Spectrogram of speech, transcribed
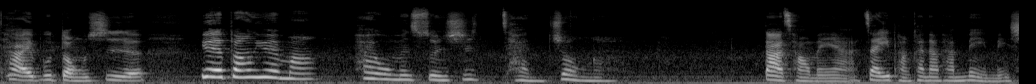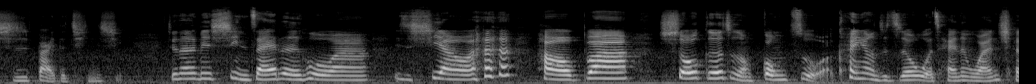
太不懂事了，越帮越忙，害我们损失惨重啊！”大草莓啊，在一旁看到他妹妹失败的情形，就在那边幸灾乐祸啊，一直笑啊，哈哈，好吧。收割这种工作，看样子只有我才能完成。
